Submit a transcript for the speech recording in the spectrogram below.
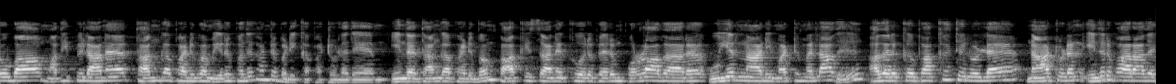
ரூபாய் மதிப்பிலான தங்க படிவம் இருப்பது கண்டுபிடிக்கப்பட்டுள்ளது. இந்த தங்க படிவம் பாகிஸ்தானுக்கு ஒரு பெரும் பொருளாதார உயர் நாடி மட்டுமல்லாது அதற்கு பக்கத்தில் உள்ள நாட்டுடன் எதிர்பாராத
